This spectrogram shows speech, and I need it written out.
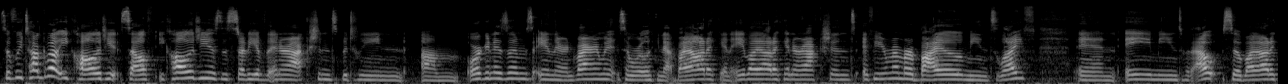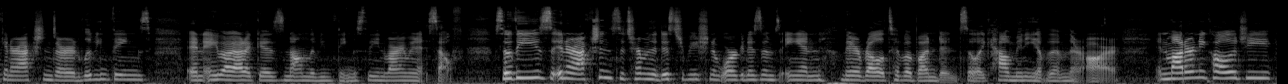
So if we talk about ecology itself, ecology is the study of the interactions between um, organisms and their environment. So we're looking at biotic and abiotic interactions. If you remember, bio means life and a means without. So biotic interactions are living things and abiotic is non-living things, the environment itself. So these interactions determine the distribution of organisms and their relative abundance. So like how many of them there are. In modern ecology,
